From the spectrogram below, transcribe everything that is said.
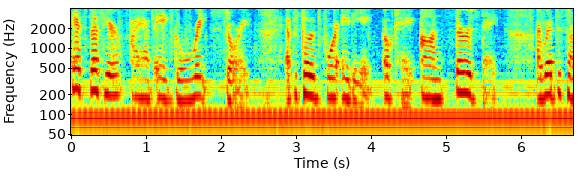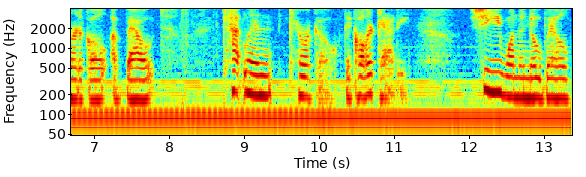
Hey, it's Beth here. I have a great story. Episode 488. Okay, on Thursday, I read this article about Katalin Karikó. They call her Kati. She won the Nobel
